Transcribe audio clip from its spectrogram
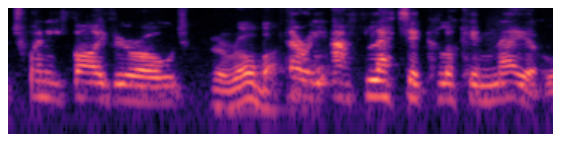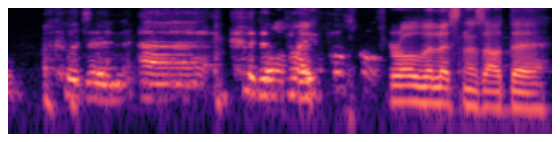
25 year old a robot. very athletic looking male couldn't uh, couldn't well, play football. For all the listeners out there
